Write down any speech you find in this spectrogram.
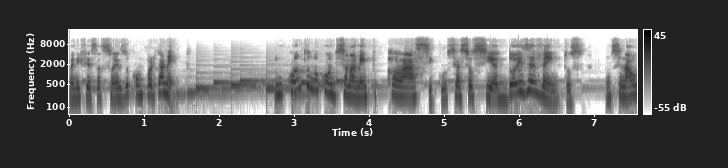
manifestações do comportamento. Enquanto no condicionamento clássico se associa dois eventos, um sinal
